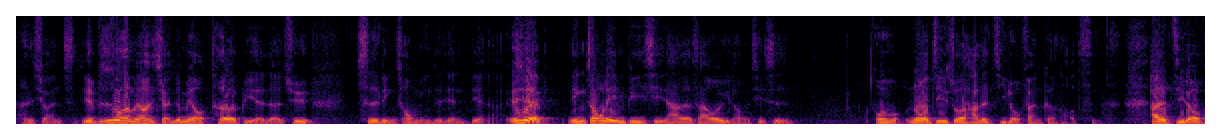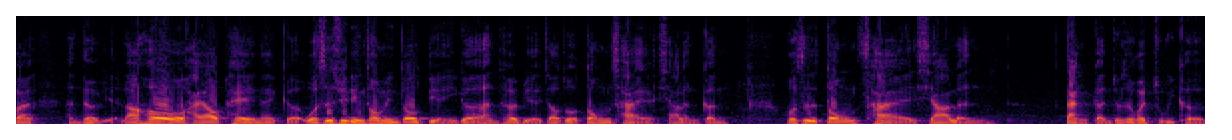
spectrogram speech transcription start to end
很喜欢吃，也不是说他没有很喜欢，就没有特别的去吃林聪明这间店啊。而且林聪明比起他的砂锅鱼头，其实。我诺基说他的鸡肉饭更好吃，他的鸡肉饭很特别，然后还要配那个。我是去林聪明都点一个很特别的，叫做冬菜虾仁羹，或是冬菜虾仁蛋羹，就是会煮一颗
